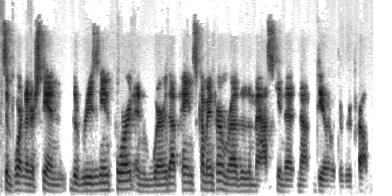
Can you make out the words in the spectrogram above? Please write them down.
it's important to understand the reasoning for it and where that pain's coming from, rather than masking that, not dealing with the root problem.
